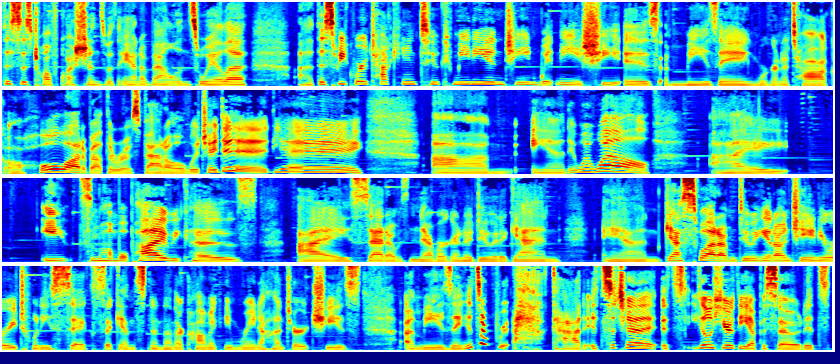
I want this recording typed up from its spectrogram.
This is 12 Questions with Anna Valenzuela. Uh, this week we're talking to comedian Jean Whitney. She is amazing. We're going to talk a whole lot about the roast battle, which I did. Yay! Um, and it went well. I eat some humble pie because I said I was never going to do it again. And guess what? I'm doing it on January 26th against another comic named Raina Hunter. She's amazing. It's a ah, God. It's such a. It's you'll hear the episode. It's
